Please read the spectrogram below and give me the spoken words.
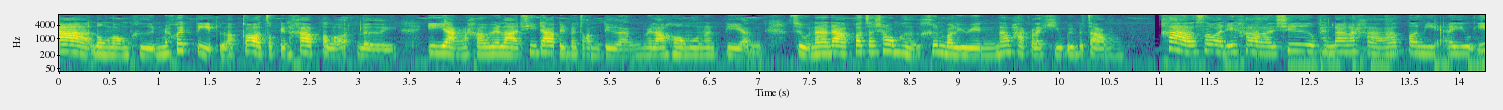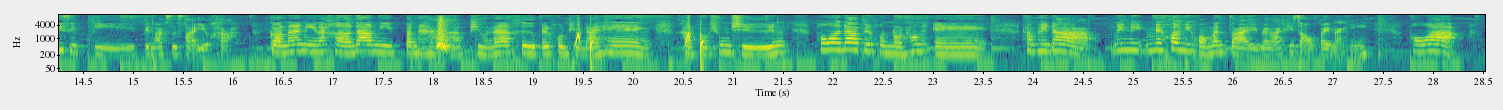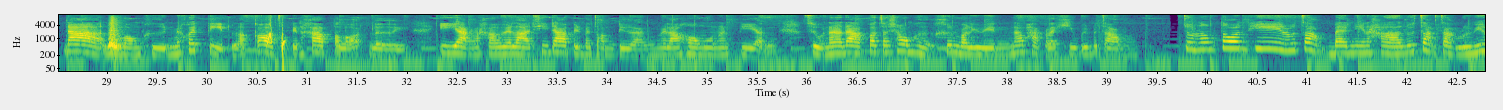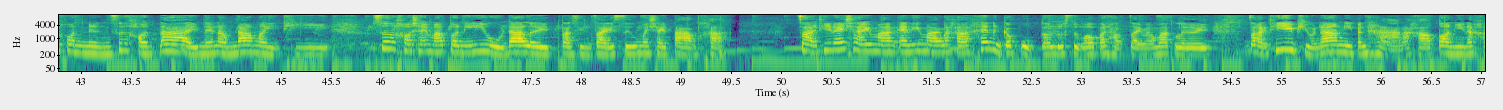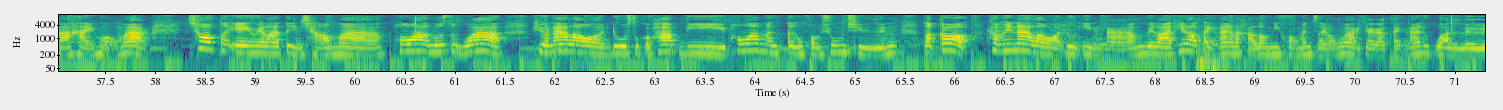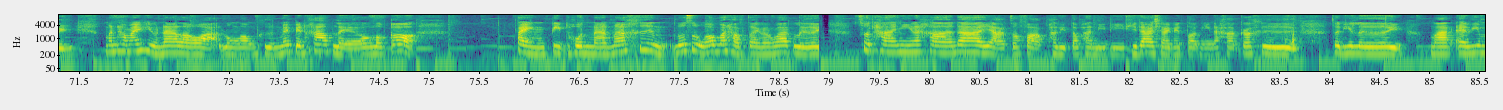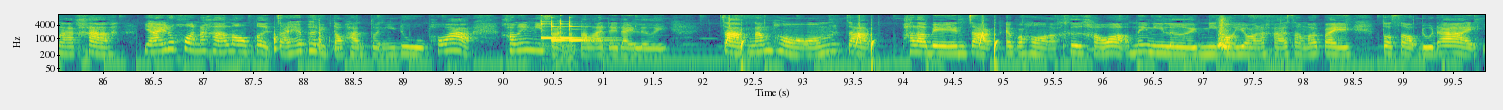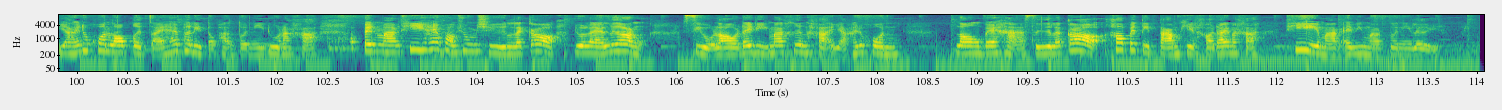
ด้าลงรองพื้นไม่ค่อยติด แล้วก็จะเป็นคราบตลอดเลย อีกอย่างนะคะ เวลาที่ด้าเป็นประจำเดือน เวลาฮอร์โมนมันเปลี่ยน สิวหน้าด้าก็จะชอบเห่อขึ้นบริเวณหน้าผากและคิ้วเป็นประจำค่ะ สวัสดีค่ะ ชื่อแพนด้านะคะ ตอนนี้อายุ 20 ปี เป็นนักศึกษาอยู่ค่ะก่อนหน้านี้นะคะด้ามีปัญหาผิวหน้าคือเป็นคนผิวหน้าแห้งขาดความชุ่มชื้น เพราะว่าด้าเป็นคนนอนห้องแอร์ทำให้ด้าไม่ไม่ไม่ค่อยมีความมั่นใจเวลาที่จะออกไปไหน เพราะว่า ด้าลงรองพื้นไม่ค่อยติด แล้วก็จะเป็นคราบตลอดเลย อีกอย่างนะคะ เวลาที่ด้าเป็นประจำเดือน เวลาฮอร์โมนมันเปลี่ยน สิวหน้าด้าก็จะชอบเห่อขึ้นบริเวณหน้าผากและคิ้วเป็นประจำจุดเริ่มต้นที่รู้จักแบรนด์นี้นะคะ รู้จักจากรุ่นพี่คนหนึ่งซึ่งเขาได้แนะนำด้ามาอีกที ซึ่งเขาใช้มาตัวนี้อยู่ด้าเลยตัดสินใจซื้อมาใช้ตามค่ะ จากที่ได้ใช้มาร์กแอนนี่มาร์กนะคะ แค่หนึ่งกระปุกก็รู้สึกว่าประทับใจมากๆเลย จากที่ผิวหน้ามีปัญหานะคะ ตอนนี้นะคะหายห่วงมาก ชอบตัวเองเวลาตื่นเช้ามา เพราะว่ารู้สึกว่าผิวหน้าเราอะดูสุขภาพดี เพราะว่ามันเติมความชุ่มชื้น แล้วก็ทำให้หน้าเราอะดูอิ่มน้ำเวลาที่เราแต่งหน้านะคะ เรามีความมั่นใจมากๆอยากจะแต่งหน้าทุกวันเลย มันทำให้ผิวหน้าเราอะลงรองพื้นไม่เป็นคราบแล้ว แล้วก็ แต่งติดทนนานมากขึ้น รู้สึกว่าประทับใจมากๆเลย สุดท้ายนี้นะคะได้อยากจะฝากผลิตภัณฑ์ดีๆ ที่ได้ใช้ในตอนนี้นะคะ ก็คือตัวนี้เลย Mark a l i Mark ค่ะ อยากให้ทุกคนนะคะ ลองเปิดใจให้ผลิตภัณฑ์ตัวนี้ดู เพราะว่าเขาไม่มีสารอันตรายใด ๆ เลย จากน้ำหอมจาก พาราเบนจากแอลกอฮอล์คือเขาอะไม่มีเลยมีออยนะคะ สามารถไปตรวจสอบดูได้ อยากให้ทุกคนลองเปิดใจให้ผลิตภัณฑ์ตัวนี้ดูนะคะ เป็นมาร์กที่ให้ความชุ่มชื้น และก็ดูแลเรื่องสิวเราได้ดีมากขึ้นค่ะ อยากให้ทุกคนลองไปหาซื้อแล้วก็เข้าไปติดตามเพจเขาได้นะคะ ที่มาร์กไอวีมาร์กตัวนี้เลย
